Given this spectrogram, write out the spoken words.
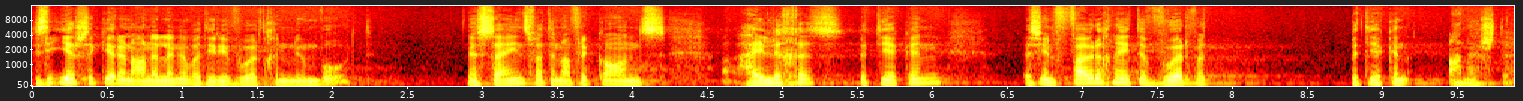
Dis die eerste keer in Handelinge wat hierdie woord genoem word. Nou saints wat in Afrikaans heiliges beteken, is eenvoudig net 'n woord wat beteken anderste.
